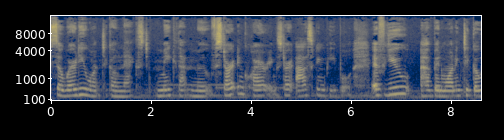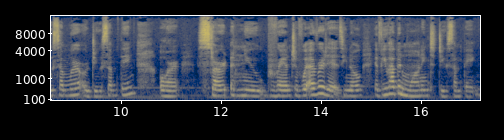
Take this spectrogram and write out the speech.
So, where do you want to go next? Make that move. Start inquiring. Start asking people. If you have been wanting to go somewhere or do something, or start a new branch of whatever it is, you know, if you have been wanting to do something,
